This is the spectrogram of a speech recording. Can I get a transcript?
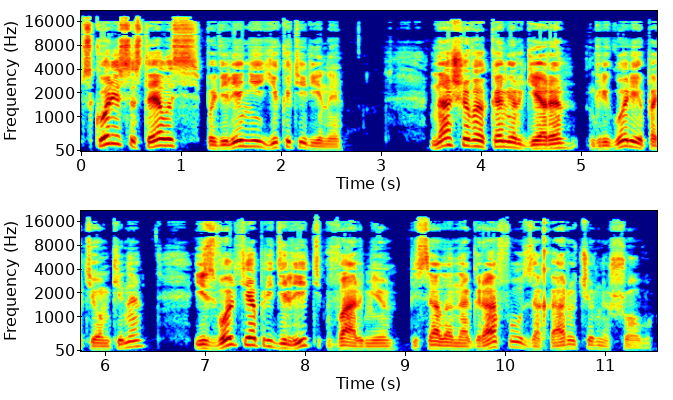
Вскоре состоялось повеление Екатерины. Нашего камергера Григория Потемкина извольте определить в армию, писала она графу Захару Чернышову.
